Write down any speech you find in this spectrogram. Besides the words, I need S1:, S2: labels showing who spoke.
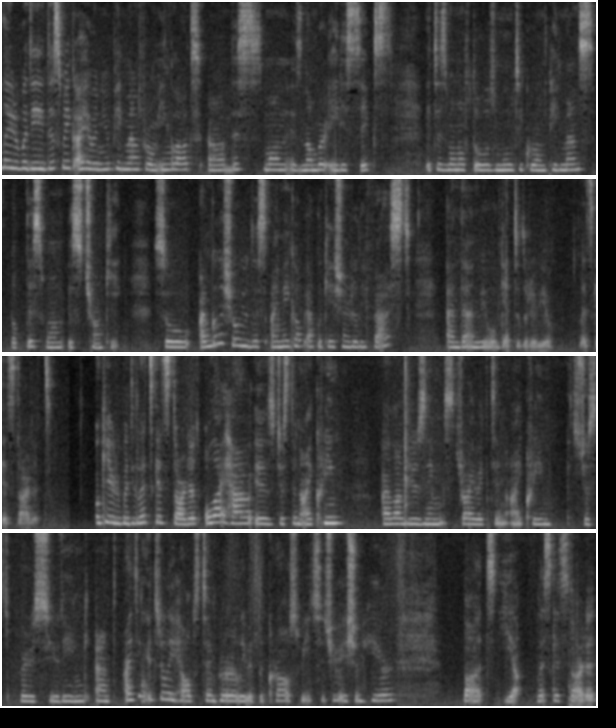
S1: Hello everybody, this week I have a new pigment from Inglot. Uh, this one is number 86. It is one of those multi-chrome pigments, but this one is chunky. So I'm gonna show you this eye makeup application really fast and then we will get to the review. Let's get started. Okay everybody, let's get started. All I have is just an eye cream. I love using Strivectin eye cream it's just very soothing and I think it really helps temporarily with the crow's feet situation here. But yeah let's get started.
